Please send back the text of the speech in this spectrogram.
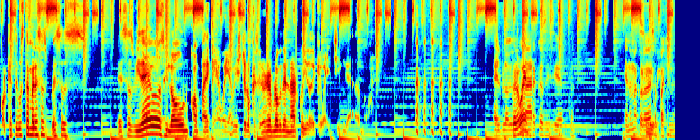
¿por qué te gustan ver esos, esos, esos videos? Y luego un compa de que, güey, ¿ya viste lo que salió en el blog del narco? Y yo de que, güey, chingada, no. el blog del narco, sí, cierto. Ya no me acordaba de esa página.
